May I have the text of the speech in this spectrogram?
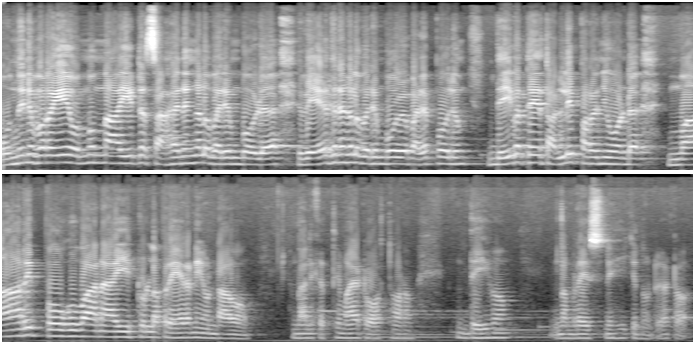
ഒന്നിനു പുറകെ ഒന്നൊന്നായിട്ട് സഹനങ്ങൾ വരുമ്പോൾ വേദനകൾ വരുമ്പോൾ പലപ്പോഴും ദൈവത്തെ തള്ളിപ്പറഞ്ഞുകൊണ്ട് മാറിപ്പോകുവാനായിട്ടുള്ള പ്രേരണയുണ്ടാവും. എന്നാൽ കൃത്യമായിട്ട് ഓർത്തോണം ദൈവം നമ്മളെ സ്നേഹിക്കുന്നുണ്ട് കേട്ടോ.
